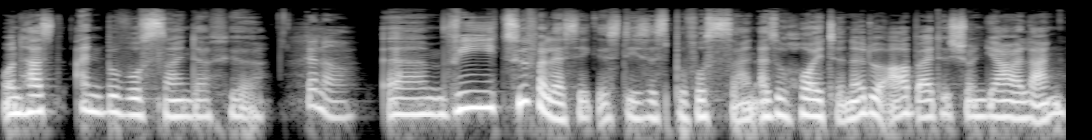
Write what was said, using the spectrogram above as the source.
und hast ein Bewusstsein dafür. Genau. Ähm, wie zuverlässig ist dieses Bewusstsein? Also heute, ne? Du arbeitest schon jahrelang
